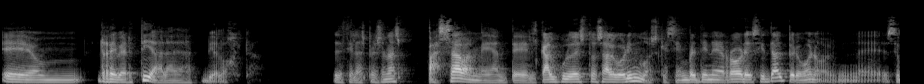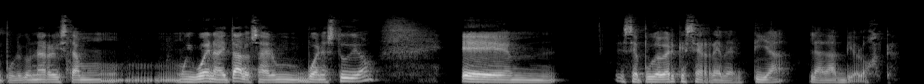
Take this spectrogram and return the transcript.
eh, um, revertía la edad biológica. Es decir, las personas pasaban mediante el cálculo de estos algoritmos, que siempre tiene errores y tal, pero bueno, eh, se publicó una revista muy buena y tal, o sea, era un buen estudio, eh, se pudo ver que se revertía la edad biológica.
